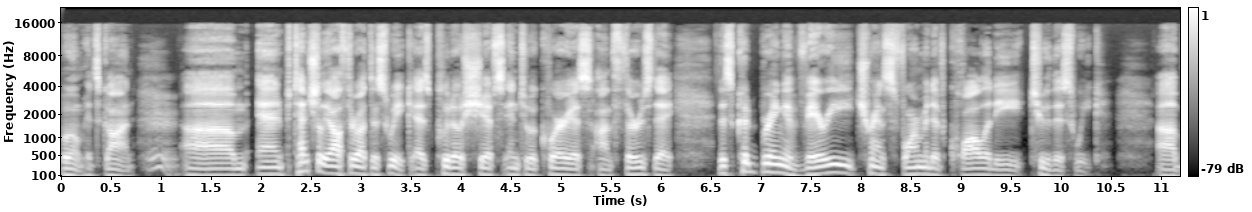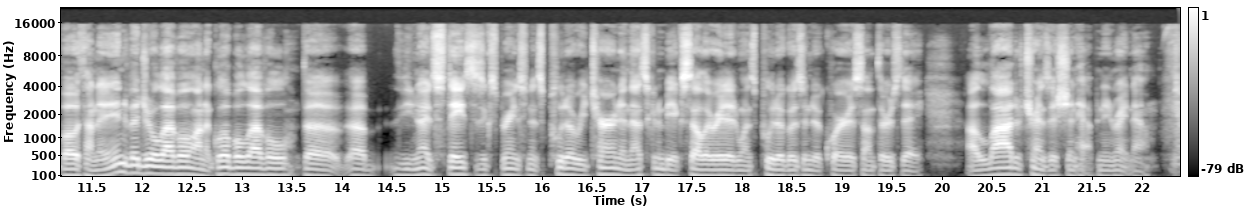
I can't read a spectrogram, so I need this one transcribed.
boom, it's gone. Mm. Um, and potentially all throughout this week as Pluto shifts into Aquarius on Thursday. This could bring a very transformative quality to this week. Uh, both on an individual level, on a global level, the uh, the United States is experiencing its Pluto return, and that's going to be accelerated once Pluto goes into Aquarius on Thursday. A lot of transition happening right now. Wow.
